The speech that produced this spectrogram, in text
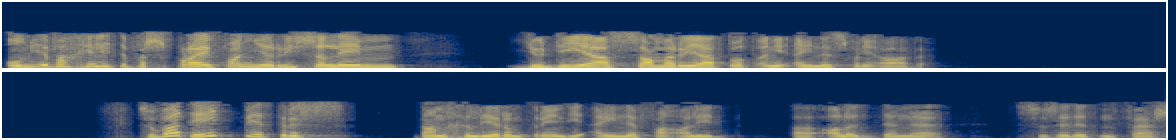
om die evangelie te versprei van Jerusalem, Judea, Samaria tot aan die eindes van die aarde. So wat het Petrus dan geleer omtrent die einde van al die uh, alle dinge soos hy dit in vers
